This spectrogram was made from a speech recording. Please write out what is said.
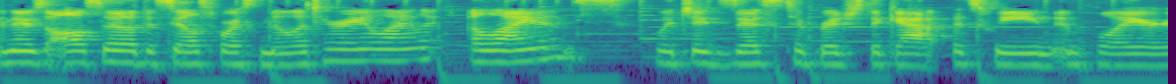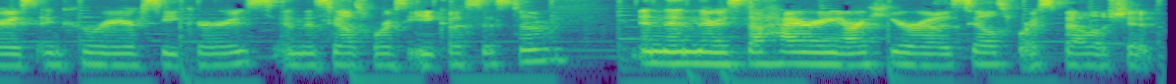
And there's also the Salesforce Military Alliance, which exists to bridge the gap between employers and career seekers in the Salesforce ecosystem. And then there's the Hiring Our Heroes Salesforce Fellowship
